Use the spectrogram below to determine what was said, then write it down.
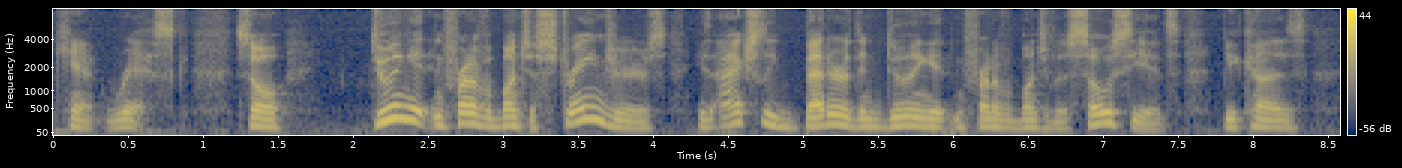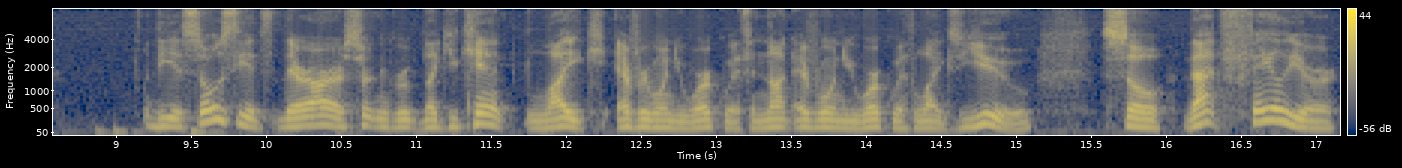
can't risk. So doing it in front of a bunch of strangers is actually better than doing it in front of a bunch of associates because the associates there are a certain group like you can't like everyone you work with and not everyone you work with likes you. So that failure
